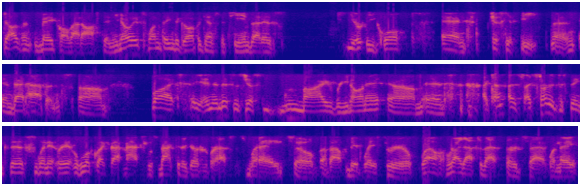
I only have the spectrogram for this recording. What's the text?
doesn't make all that often. You know, it's one thing to go up against a team that is your equal and just get beat, and, and that happens. Um, but and this is just my read on it, um, and I kind of, I started to think this when it, it looked like that match was not going to go to Nebraska's way. So about midway through, well, right after that third set, when they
